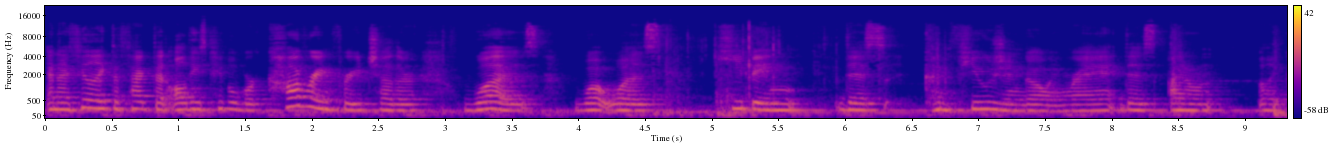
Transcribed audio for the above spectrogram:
and I feel like the fact that all these people were covering for each other was what was keeping this confusion going, right? This, I don't, like,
